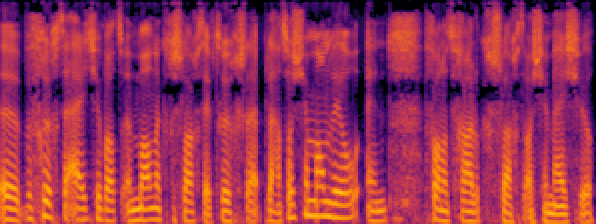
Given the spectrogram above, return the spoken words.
uh, bevruchte eitje wat een mannelijk geslacht heeft teruggeplaatst... als je een man wil, en van het vrouwelijk geslacht als je een meisje wil.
